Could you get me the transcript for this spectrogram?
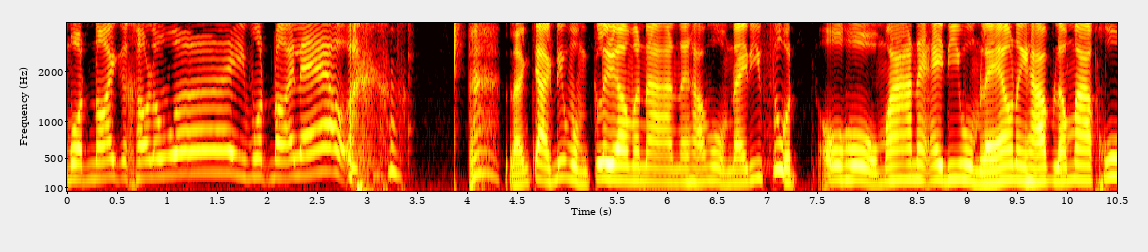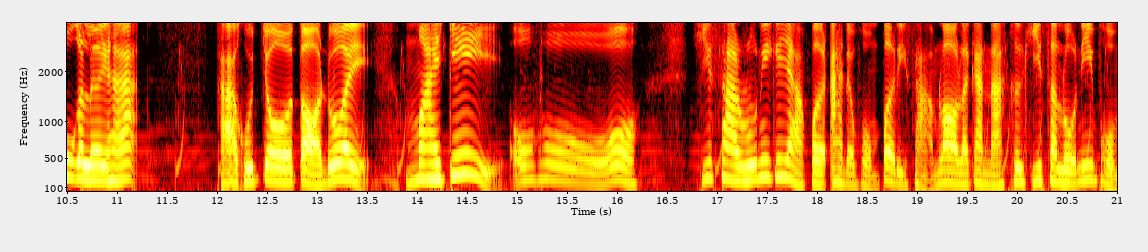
หมดน้อยกับเขาแล้วเว้ย หมดน้อยแล้ว หลังจากที่ผมเกลือมานานนะครับ ผมในที่สุด โอ้โห มาในไอดีผมแล้วนะครับ แล้วมาคู่กันเลยฮะ คาคุโจต่อด้วยไมกี้ โอ้โห คิซารุนี่ก็อยากเปิด อะเดี๋ยวผมเปิดอีก 3 รอบแล้วกันนะ คือคิซารุนี่ผม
